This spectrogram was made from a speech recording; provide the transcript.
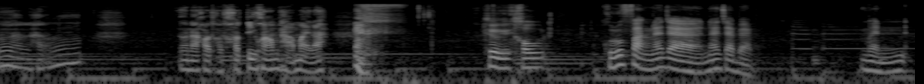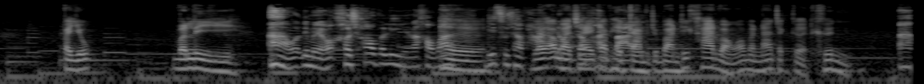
เออครับเดี๋ยวนะขอขอขอตีความคำถามใหม่นะ คือเขาคุณผู้ฟังน่าจะน่าจะแบบเหมือนประยุกต์วลีอ่าว่าหมายถึงว่าเขาชอบวลีนี้นะเขาว่าเออดิสุชาพาแล้วเอามาใช้กับดี๋ยวเหนตุการณ์ปัจจุบันที่คาดหวังว่ามันน่าจะเกิดขึ้น อ่า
